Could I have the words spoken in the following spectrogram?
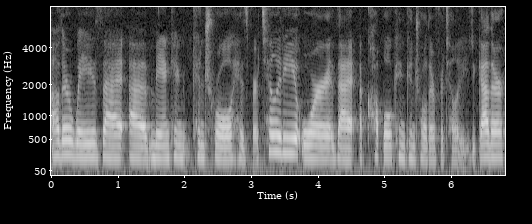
other ways that a man can control his fertility or that a couple can control their fertility together?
